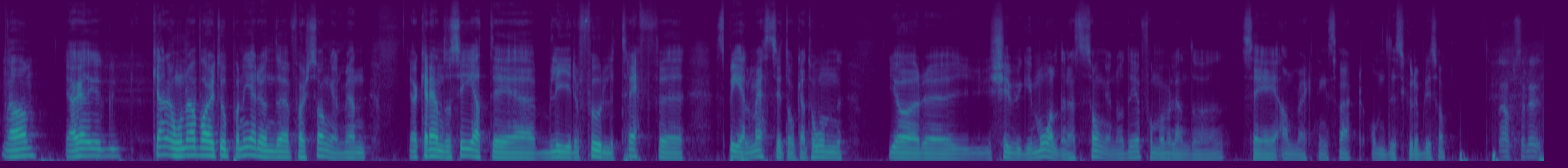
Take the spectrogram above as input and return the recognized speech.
Ja, jag kan, hon har varit upp och ner under försäsongen men jag kan ändå se att det blir fullträff eh, spelmässigt och att hon gör eh, 20 mål den här säsongen och det får man väl ändå säga är anmärkningsvärt om det skulle bli så. Absolut.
